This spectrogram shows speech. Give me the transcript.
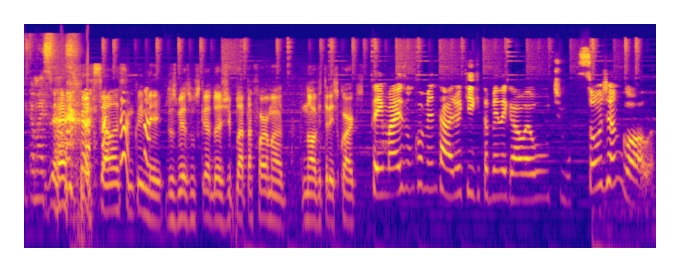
Fica mais fácil. É, sala 5 e meio. Dos mesmos criadores de plataforma 9 3 quartos. Tem mais um comentário aqui que tá bem legal, é o último. Sou de Angola,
